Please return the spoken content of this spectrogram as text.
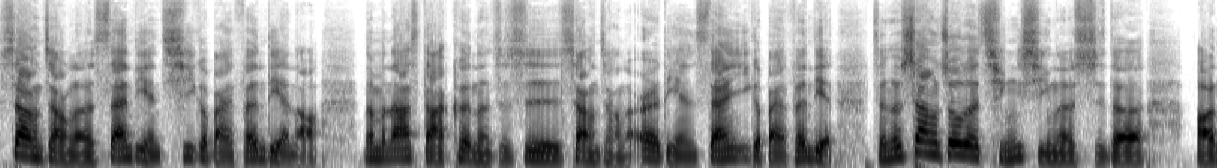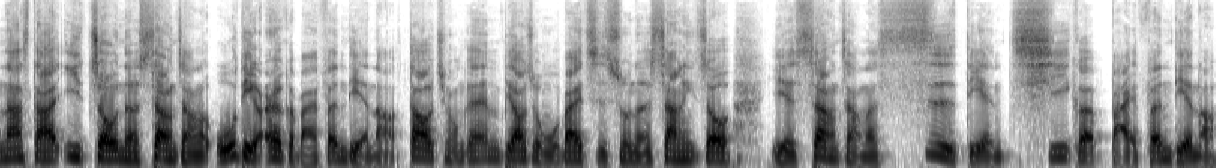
上涨了三点七个百分点哦。那么纳斯达克呢，只是上涨了二点三一个百分点。整个上周的情形呢，使得啊，纳斯达一周呢上涨了五点二个百分点呢。道琼跟标准五百指数呢，上一周也上涨了四点七个百分点呢。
